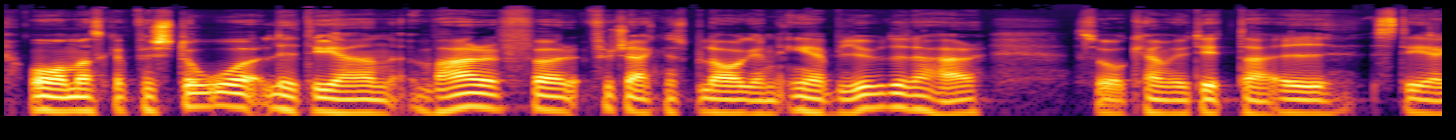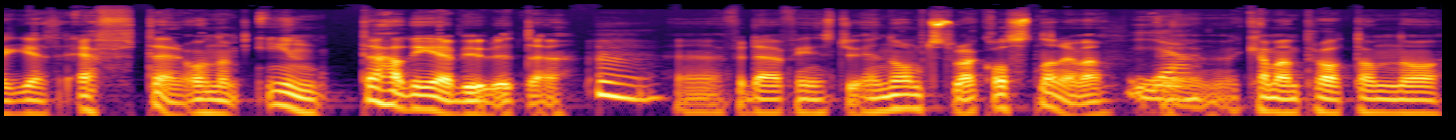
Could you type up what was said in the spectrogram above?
Och om man ska förstå lite grann varför försäkringsbolagen erbjuder det här. Så kan vi titta i steget efter om de inte hade erbjudit det. Eh, För där finns det ju enormt stora kostnader va? Ja. Eh, Kan man prata om något,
